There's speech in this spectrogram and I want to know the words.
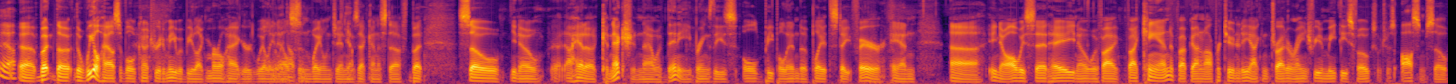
Yeah. Uh, but the the wheelhouse of old country to me would be like Merle Haggard, Willie, Willie Nelson, Nelson. Waylon Jennings, that kind of stuff. But so you know, I had a connection now with Denny. He brings these old people in to play at the state fair, and uh, you know, always said, hey, you know, if I if I can, if I've got an opportunity, I can try to arrange for you to meet these folks, which was awesome. So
